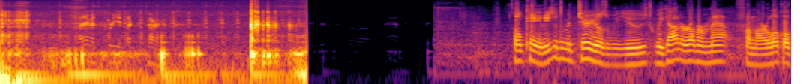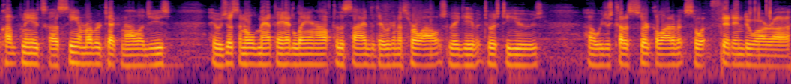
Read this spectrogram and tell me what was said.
I think that's a pretty effective target. Okay, these are the materials we used. We got a rubber mat from our local company. It's uh, CM Rubber Technologies. It was just an old mat they had laying off to the side that they were going to throw out, so they gave it to us to use. Uh, we just cut a circle out of it so it fit into our uh,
